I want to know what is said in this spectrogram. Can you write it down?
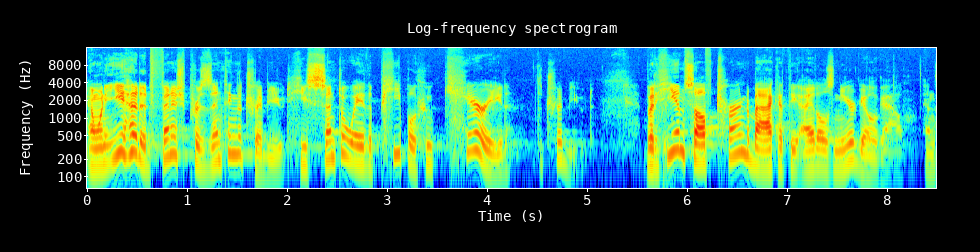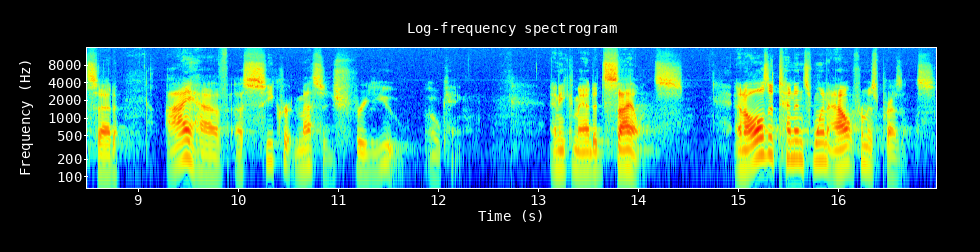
And when Ehud had finished presenting the tribute, he sent away the people who carried the tribute. But he himself turned back at the idols near Gilgal and said, I have a secret message for you, O king. And he commanded silence. And all his attendants went out from his presence.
